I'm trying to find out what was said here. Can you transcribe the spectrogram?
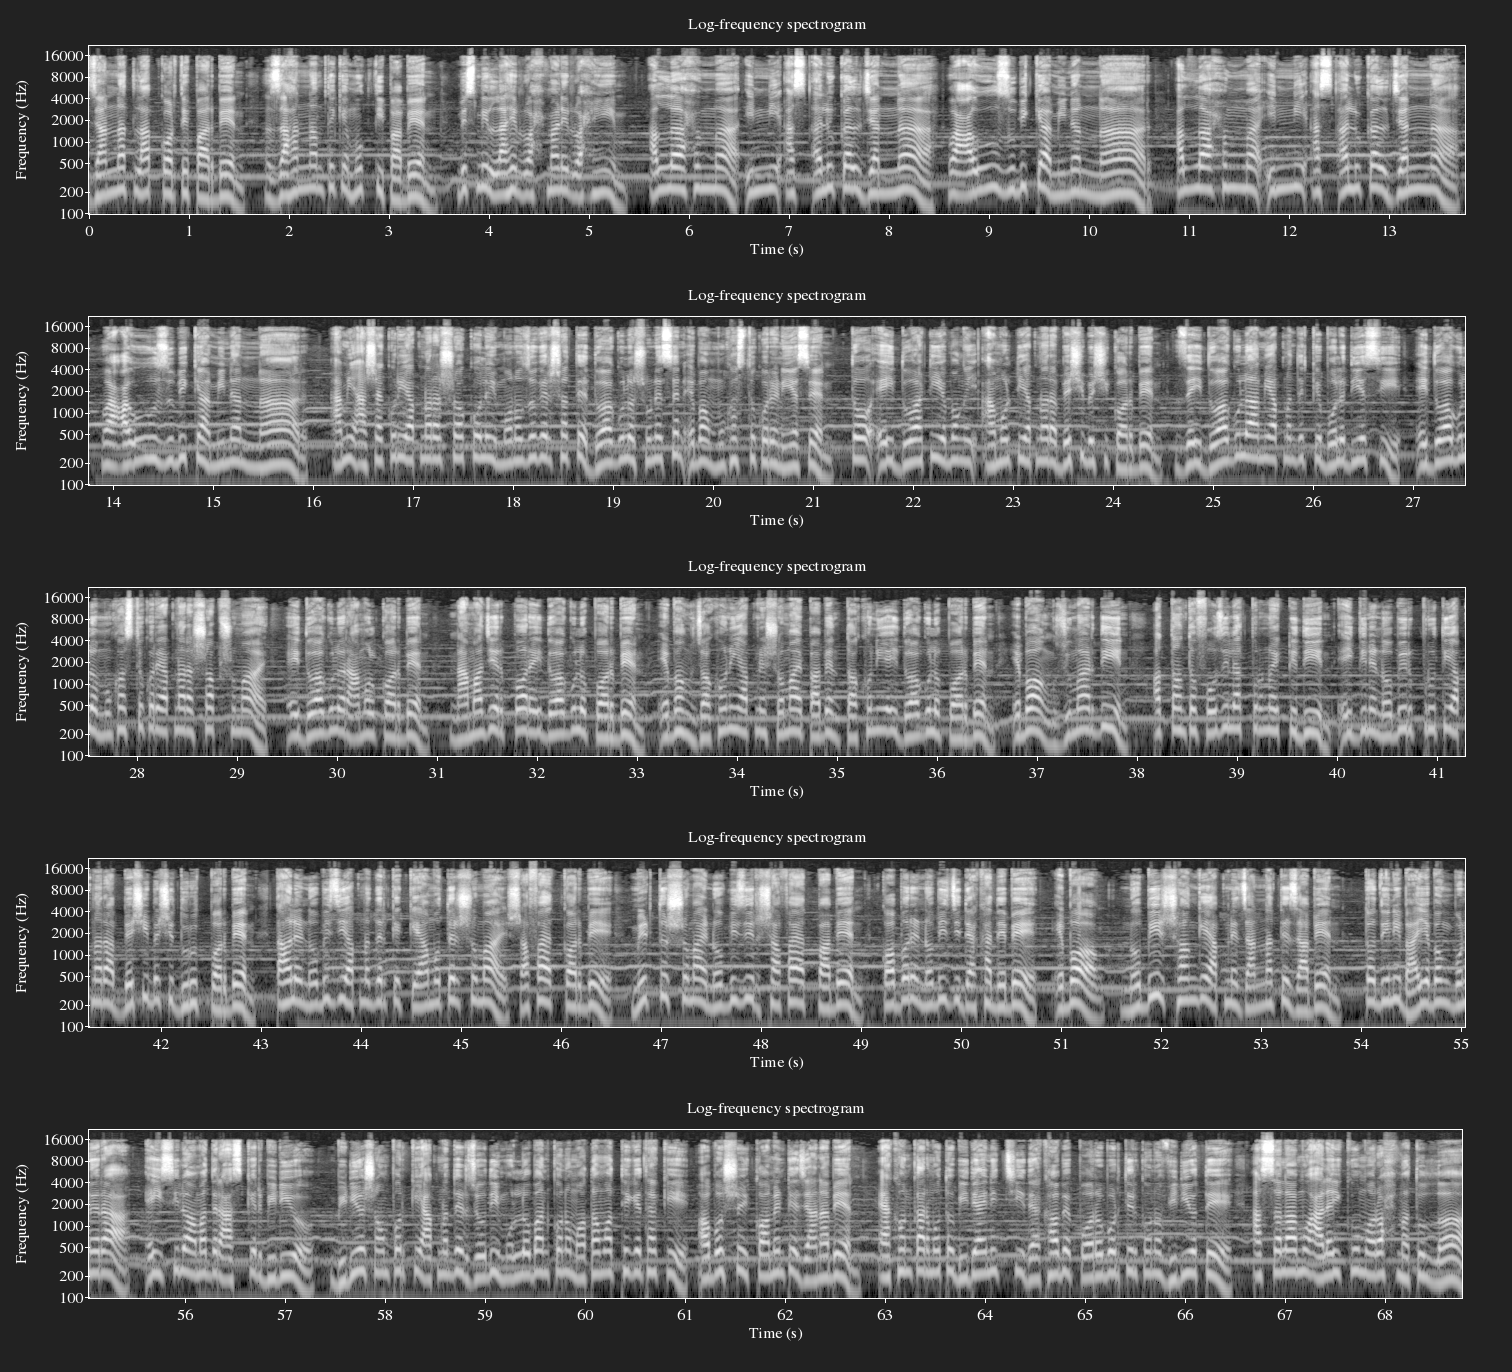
জান্নাত লাভ করতে পারবেন জাহান্নাম থেকে মুক্তি পাবেন বিসমিল্লাহির রহমানির রহিম আল্লাহুম্মা ইন্নি আসআলুকাল জান্নাহ ওয়া আউজুবিকা মিনান্নার মিনান নার। আল্লাহুম্মা ইন্নি আসআলুকাল জান্নাহ ওয়া মিনান নার। আমি আশা করি আপনারা সকলেই মনোযোগের সাথে দোয়াগুলো শুনেছেন এবং মুখস্থ করে নিয়েছেন। তো এই দোয়াটি এবং এই আমলটি আপনারা বেশি বেশি করবেন। যেই দোয়াগুলো আমি আপনাদেরকে বলে দিয়েছি, এই দোয়াগুলো মুখস্থ করে আপনারা সব সময় এই দোয়াগুলোর আমল করবেন। নামাজের পর এই দোয়াগুলো পড়বেন এবং যখনই আপনি সময় পাবেন তখনই এই দোয়াগুলো পড়বেন এবং জুমার দিন অত্যন্ত ফজিলাতপূর্ণ একটি দিন। এই দিনে নবীর প্রতি আপনারা বেশি বেশি দূরত পড়বেন। তাহলে নবীজি আপনাদেরকে কেয়ামতের সময় সাফায়াত করবে, মৃত্যুর সময় নবীজির সাফায়াত পাবেন, কবরে নবীজি দেখা দেবে এবং নবীর সঙ্গে আপনি জান্নাতে যাবেন। তো দিনী ভাই এবং বোনেরা, এই ছিল আমাদের আজকের ভিডিও। ভিডিও সম্পর্কে আপনাদের যদি মূল্যবান কোনো মতামত থেকে থাকে, অবশ্যই কমেন্টে জানাবেন। এখনকার মতো বিদায় নিচ্ছি, দেখা হবে পরবর্তীর কোনো ভিডিওতে। আসসালামু আলাইকুম রহমতুল্লাহ।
